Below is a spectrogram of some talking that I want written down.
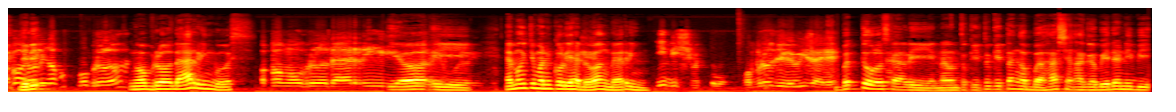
apa jadi- ngobrol? Ngobrol daring, Bos. oh ngobrol dari Yoi. Emang cuman kuliah doang daring. ini betul ngobrol juga bisa ya Betul sekali. Nah, untuk itu kita ngebahas yang agak beda nih, Bi.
